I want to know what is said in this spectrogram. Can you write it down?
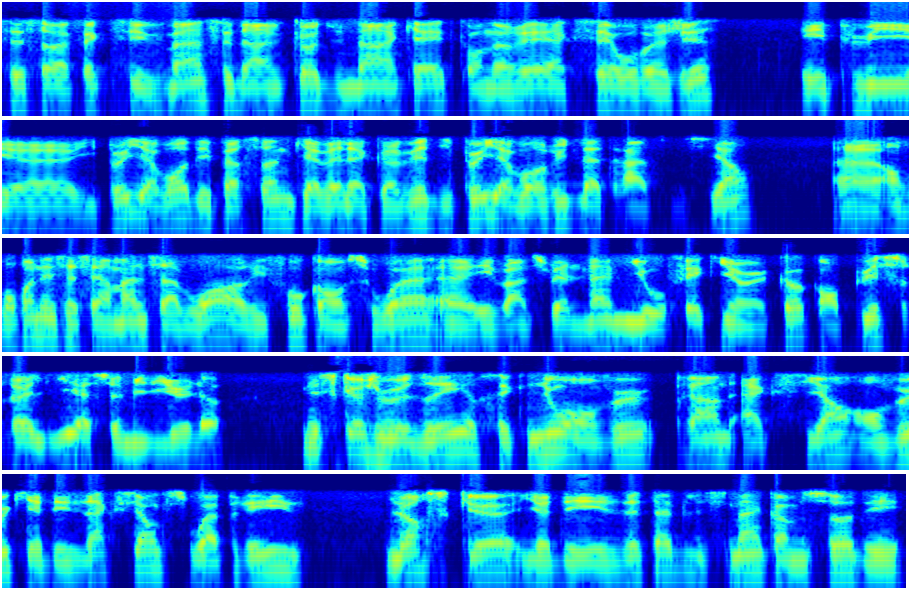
c'est ça, effectivement. C'est dans le cas d'une enquête qu'on aurait accès au registre. Et puis, euh, il peut y avoir des personnes qui avaient la COVID, il peut y avoir eu de la transmission. Euh, on va pas nécessairement le savoir. Il faut qu'on soit euh, éventuellement mis au fait qu'il y a un cas qu'on puisse relier à ce milieu-là. Mais ce que je veux dire, c'est que nous, on veut prendre action, on veut qu'il y ait des actions qui soient prises lorsqu'il y a des établissements comme ça, des,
